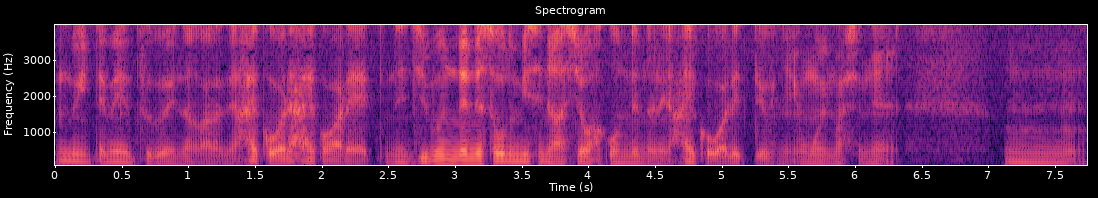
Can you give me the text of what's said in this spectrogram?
向いて目つぶりながらね「早く終われ早く終われ」ってね。自分でねその店に足を運んでるのに「早く終われ」っていうふうに思いましたね。うん。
